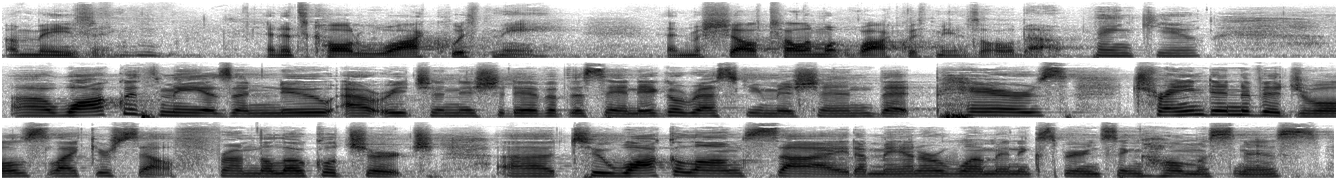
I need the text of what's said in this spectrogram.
amazing. And it's called Walk With Me. And Michelle, tell them what Walk With Me is all about. Thank you. Uh, Walk With Me is a new outreach initiative of the San Diego Rescue Mission that pairs trained individuals like yourself from the local church uh, to walk alongside a man or woman experiencing homelessness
